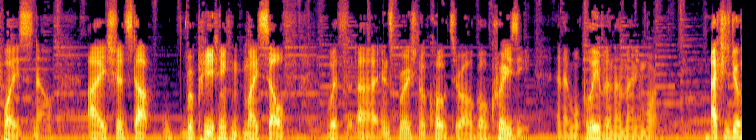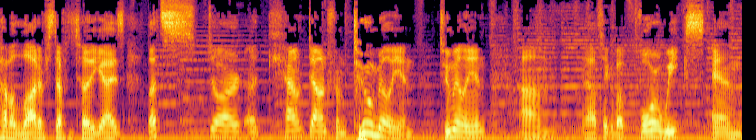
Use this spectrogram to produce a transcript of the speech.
twice now. I should stop repeating myself with uh, inspirational quotes or I'll go crazy and I won't believe in them anymore. I actually do have a lot of stuff to tell you guys. Let's start a countdown from 2 million. 2 million. Um, and that'll take about four weeks, and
